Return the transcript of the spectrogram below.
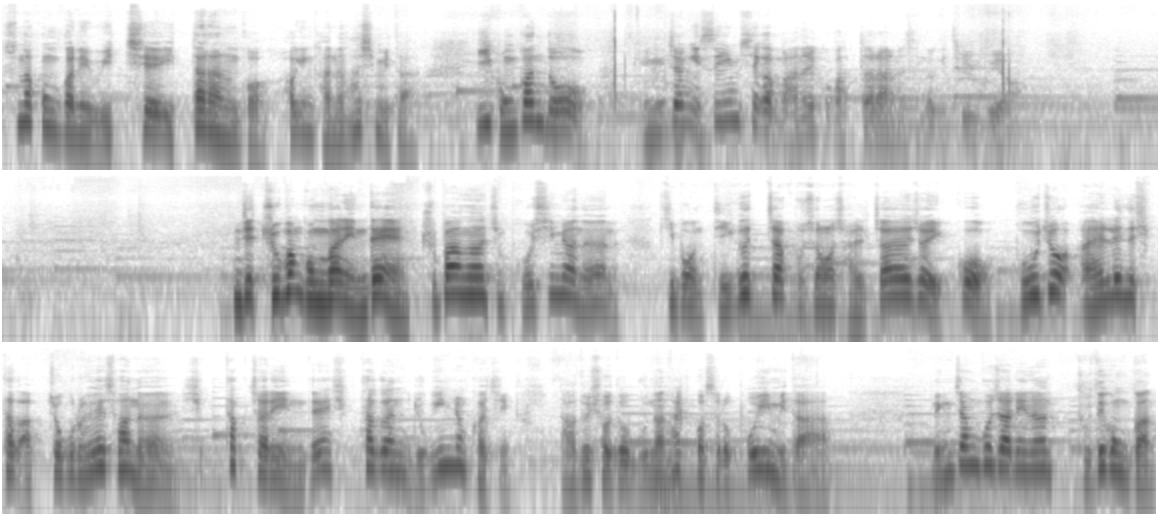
수납 공간이 위치해 있다라는 거 확인 가능하십니다. 이 공간도 굉장히 쓰임새가 많을 것 같다라는 생각이 들고요. 이제 주방 공간인데 주방은 지금 보시면은 기본 디귿자 구성으로 잘 짜여져 있고 보조 아일랜드 식탁 앞쪽으로 해서는 식탁 자리인데 식탁은 6인용까지 놔두셔도 무난할 것으로 보입니다. 냉장고 자리는 두 대 공간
